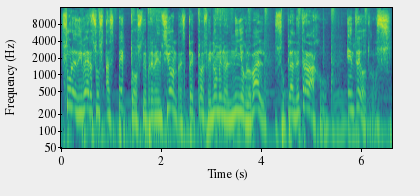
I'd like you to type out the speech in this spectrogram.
sobre diversos aspectos de prevención respecto al fenómeno del niño global, su plan de trabajo, entre otros.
